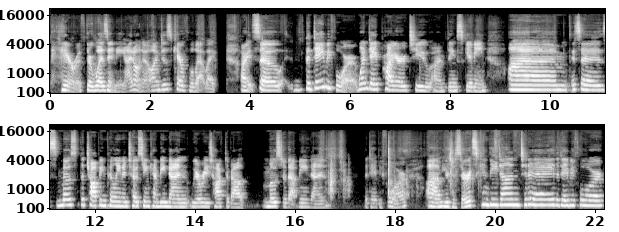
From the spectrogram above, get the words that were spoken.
hair if there was any. I don't know. I'm just careful that way. All right. So the day before, one day prior to um, Thanksgiving, um, it says most of the chopping, peeling, and toasting can be done. We already talked about most of that being done the day before. Um, your desserts can be done today, the day before.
